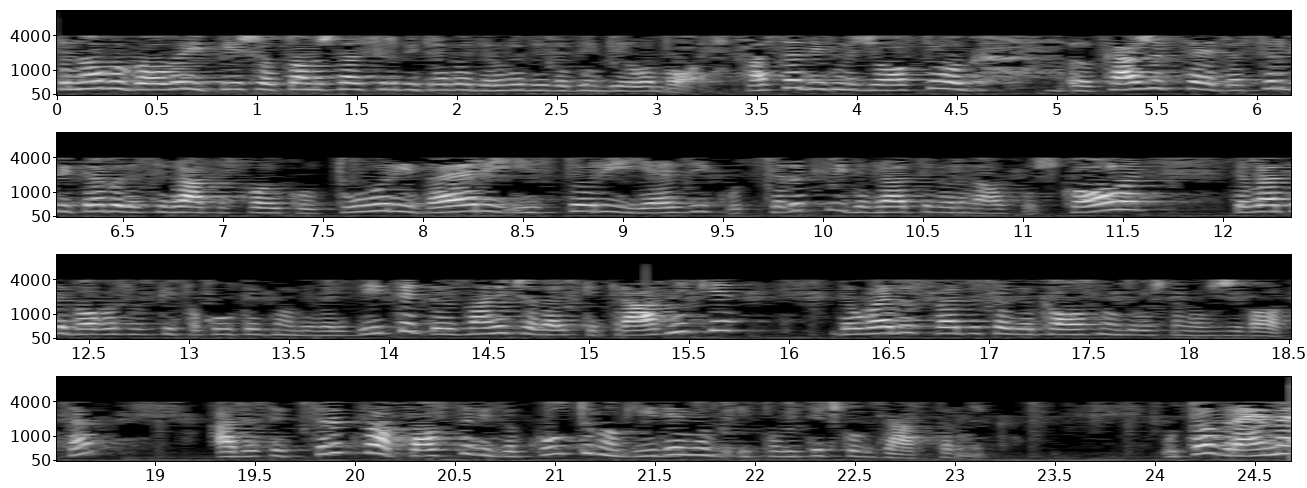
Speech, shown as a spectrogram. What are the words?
se mnogo govori i piše o tome šta Srbi treba da urade da bi im bilo bolje. Pa sad između ostalog e, kaže se da Srbi treba da se vrate svojoj kulturi, veri, istoriji, jeziku, crkvi, da vrate veronauku u škole, da vrate bogoslovski fakultet na univerzitet, da uzvaniče verske praznike, da uvedu svetosavlje kao osnov društvenog života, a da se crkva postavi za kulturnog, idejnog i političkog zastavnika. U to vreme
